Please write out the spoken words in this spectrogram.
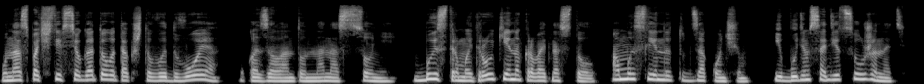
«У нас почти все готово, так что вы двое», — указал Антон на нас с Соней. «Быстро мыть руки и накрывать на стол, а мы с Линой тут закончим. И будем садиться ужинать».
